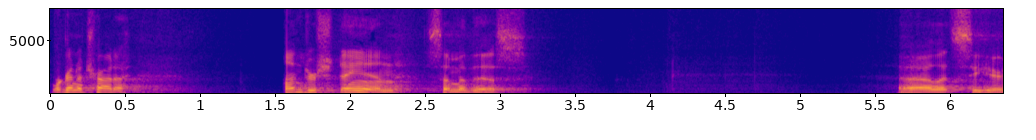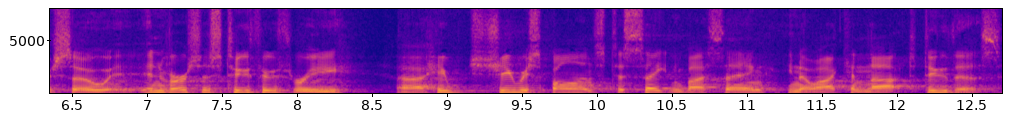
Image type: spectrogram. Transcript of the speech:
We're going to try to understand some of this. Uh, let's see here. So in verses 2 through 3, uh, he, she responds to Satan by saying, You know, I cannot do this.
